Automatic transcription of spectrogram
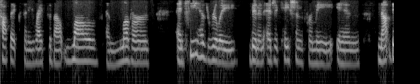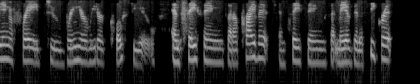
topics and he writes about love and lovers. And he has really been an education for me in not being afraid to bring your reader close to you and say things that are private and say things that may have been a secret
